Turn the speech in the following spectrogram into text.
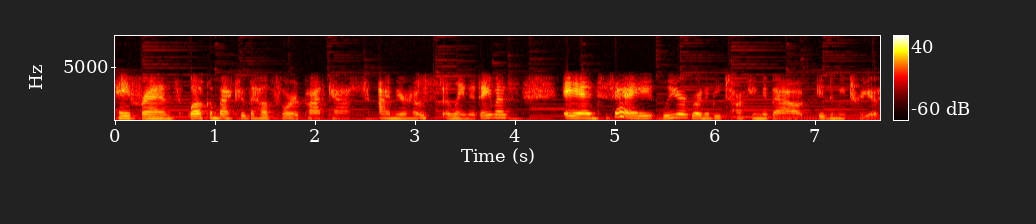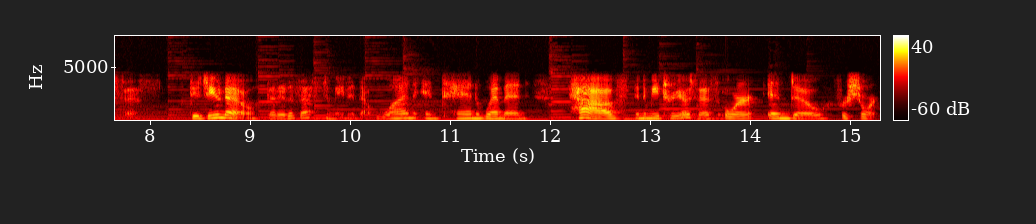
Hey, friends, welcome back to the Health Forward podcast. I'm your host, Elena Davis, and today we are going to be talking about endometriosis. Did you know that it is estimated that 1 in 10 women have endometriosis, or endo for short?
